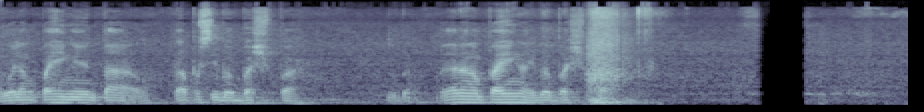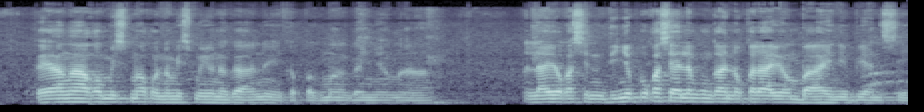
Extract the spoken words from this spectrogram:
walang pahinga yung tao, tapos ibabash pa. Diba? Wala nang pahinga, ibabash pa. Kaya nga ako mismo, ako na mismo yung nag-ano eh, kapag mga ganyang... ah, ang layo kasi, hindi nyo po kasi alam kung gaano kalayo ang bahay ni Biancy.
